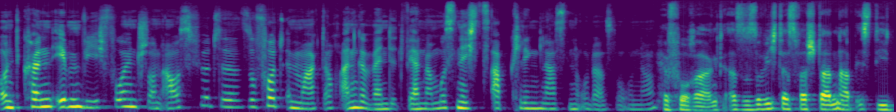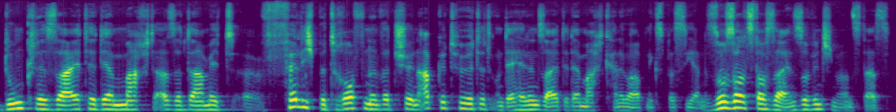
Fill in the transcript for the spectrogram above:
und können eben, wie ich vorhin schon ausführte, sofort im Markt auch angewendet werden. Man muss nichts abklingen lassen oder so. Ne? Hervorragend. Also so wie ich das verstanden habe, ist die dunkle Seite der Macht also damit äh, völlig betroffen und wird schön abgetötet und der hellen Seite der Macht kann überhaupt nichts passieren. So soll es doch sein. So wünschen wir uns das.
